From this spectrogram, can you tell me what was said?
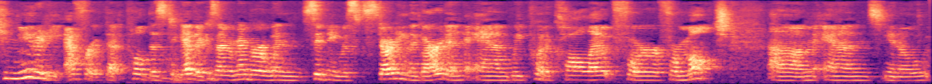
community effort that pulled this mm-hmm. together because I remember when Sydney was starting the garden and we put a call out for, for mulch um, and you know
